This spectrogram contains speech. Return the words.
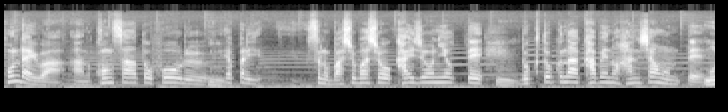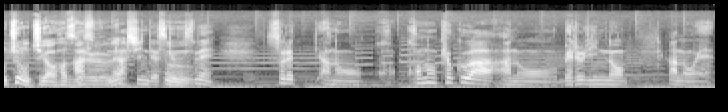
本来はあのコンサートホール、うん。やっぱりその場所場所会場によってうん。独特な壁の反射音ってもちろん違うはずあですよね。るらしいんですけどですね、それあのここの曲はあのベルリンのあの、え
